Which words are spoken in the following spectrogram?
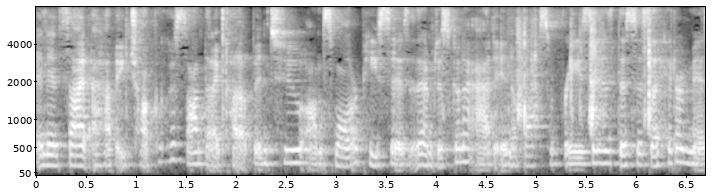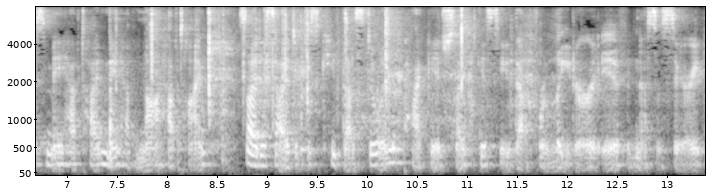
And inside I have a chocolate croissant that I cut up into um, smaller pieces. And I'm just gonna add in a box of raisins. This is a hit or miss, may have time, may have not have time. So I decided to just keep that still in the package so I can save that for later if necessary.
